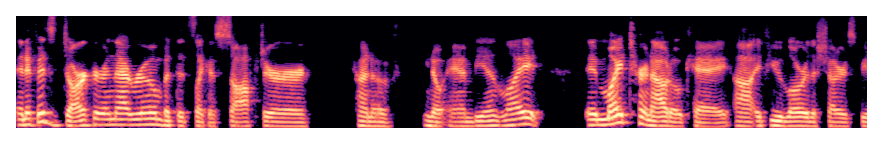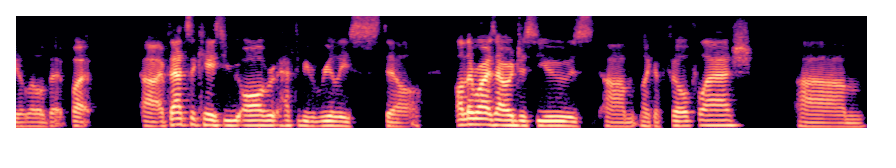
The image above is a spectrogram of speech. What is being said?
And if it's darker in that room, but it's like a softer kind of, you know, ambient light, it might turn out okay uh, if you lower the shutter speed a little bit. But uh, if that's the case, you all have to be really still. Otherwise, I would just use um, like a fill flash. Um,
